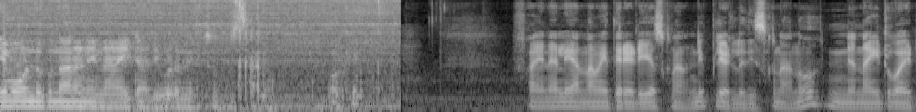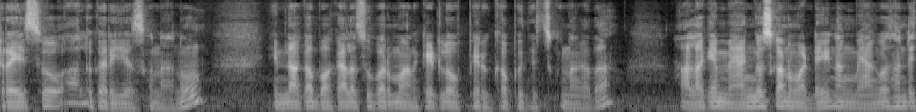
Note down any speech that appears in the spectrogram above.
ఏం వండుకున్నానో నేను నైట్ అది కూడా నేను చూపిస్తాను. ఓకే? ఫైనలీ అన్నం అయితే రెడీ చేసుకున్నానండి. ప్లేట్లు తీసుకున్నాను. నిన్న night white rice aloo curry చేసుకున్నాను. ఇందాక బకాల సూపర్ మార్కెట్లో పెరుగు కప్పు తెచ్చుకున్నా కదా. అలాగే మ్యాంగోస్ కనబడ్డాయి. నాకు మ్యాంగోస్ అంటే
